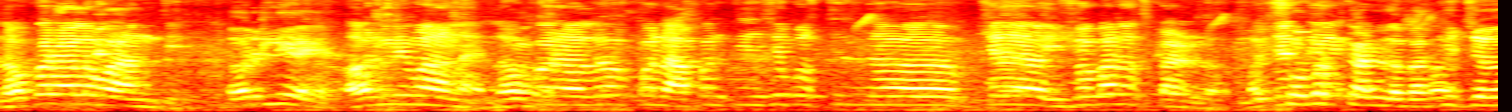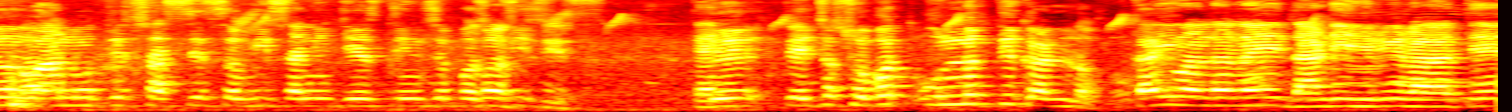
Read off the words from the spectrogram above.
लवकर आलं वाहन ते. अर्ली आहे. अर्ली वाहन आहे. लवकर आलं पण आपण तीनशे पस्तीस च्या हिशोबानंच काढलं. म्हणजे सोबत काढलं. बाकीचे वाहन होते सातशे सव्वीस आणि जे तीनशे पस्तीस. पस्तीस. त्यांच्यासोबत उन्नती काढलं. काही वांदा नाही दांडी हिरवी राहते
